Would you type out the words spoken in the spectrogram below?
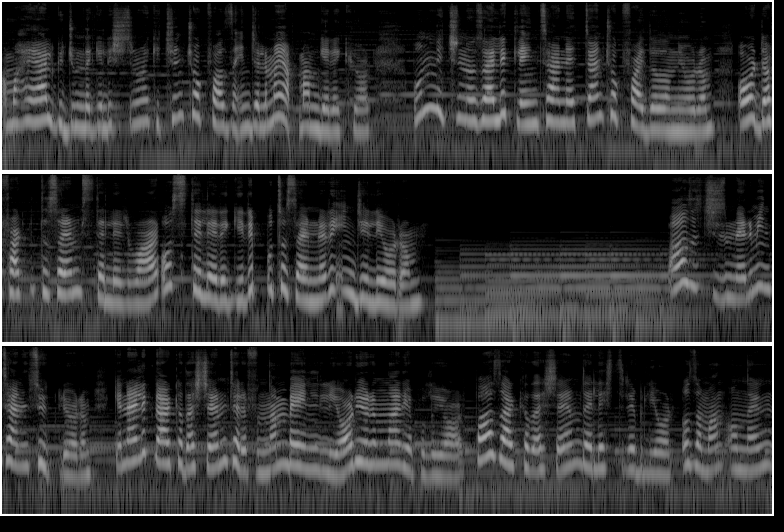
Ama hayal gücümde geliştirmek için çok fazla inceleme yapmam gerekiyor. Bunun için özellikle internetten çok faydalanıyorum. Orada farklı tasarım siteleri var. O sitelere girip bu tasarımları inceliyorum. Bazı çizimlerimi internete yüklüyorum. Genellikle arkadaşlarım tarafından beğeniliyor, yorumlar yapılıyor. Bazı arkadaşlarım da eleştirebiliyor. O zaman onların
